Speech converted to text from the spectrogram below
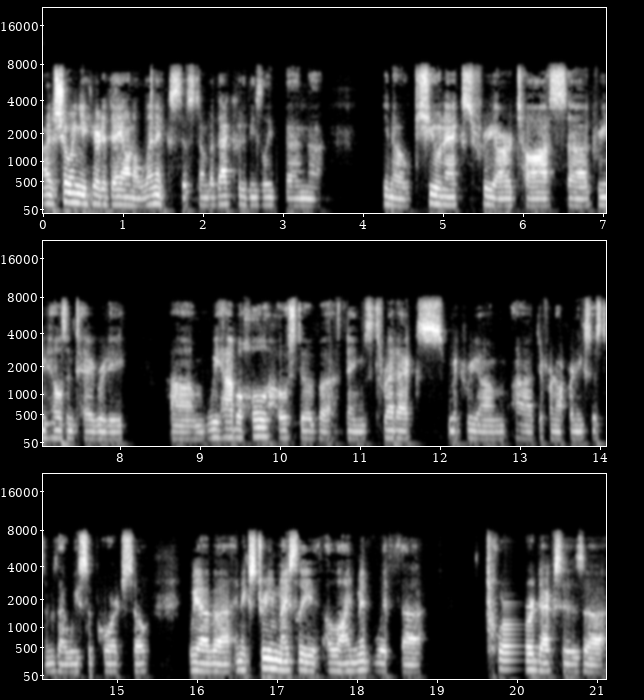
I'm showing you here today on a Linux system, but that could have easily been, uh, you know, QNX, FreeRTOS, uh, Green Hills Integrity. Um, we have a whole host of uh, things, ThreadX, Micrium, uh, different operating systems that we support. So we have uh, an extreme nicely alignment with uh, Toradex's uh,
